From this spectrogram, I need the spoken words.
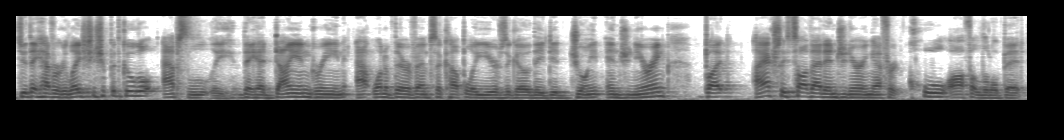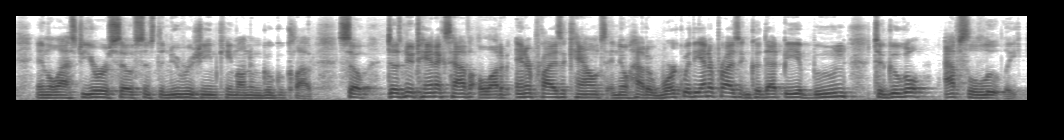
do they have a relationship with Google? Absolutely. They had Diane Greene at one of their events a couple of years ago. They did joint engineering, but I actually saw that engineering effort cool off a little bit in the last year or so since the new regime came on in Google Cloud. So does Nutanix have a lot of enterprise accounts and know how to work with the enterprise and could that be a boon to Google? Absolutely.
